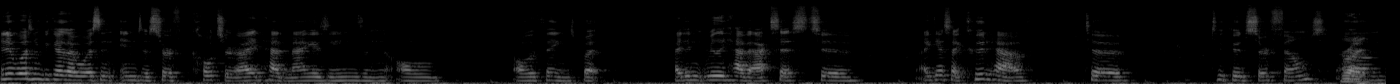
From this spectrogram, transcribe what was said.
And it wasn't because I wasn't into surf culture. I had had magazines and all all the things, but I didn't really have access to I guess I could have to to good surf films. Right. Um,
